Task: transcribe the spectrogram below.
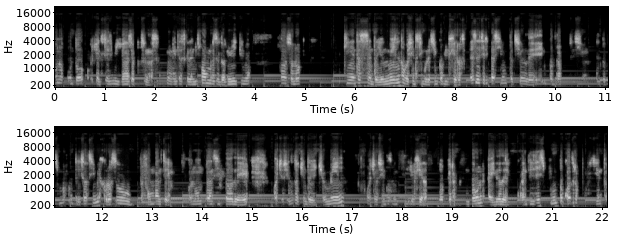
1.86 millones de personas, mientras que en el mismo mes del 2021 fueron solo 561.955 viajeros, es decir, casi un tercio de contraposición. El turismo fronterizo sí mejoró su performance con un tránsito de 888.826 viajeros, lo que representó una caída del 46.4%.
